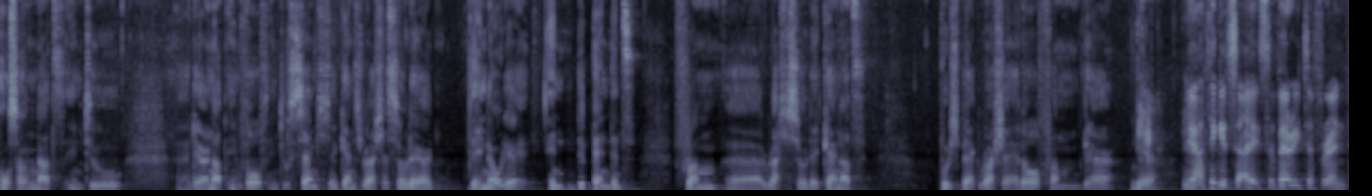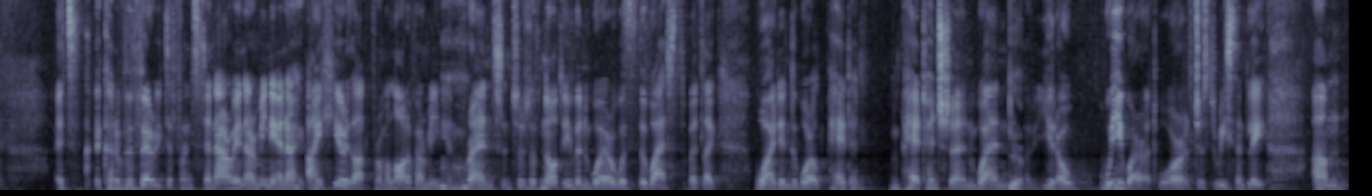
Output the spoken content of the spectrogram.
also, not into they are not involved into sanctions against Russia. So they are they know they're independent from uh, Russia, so they cannot push back Russia at all from their yeah, Yeah, I think it's a, it's a very different. It's a kind of a very different scenario in Armenia, and I, I hear that from a lot of Armenian friends in terms of not even where was the West, but like why didn't the world pay, pay attention when Yeah. you know we were at war just recently. Um,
